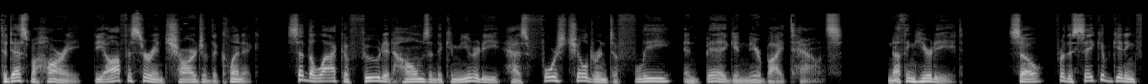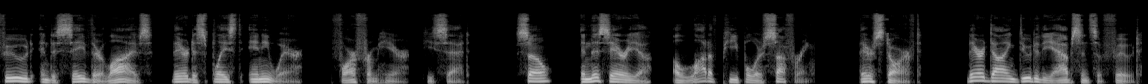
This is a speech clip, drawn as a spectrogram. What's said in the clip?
Tades Mahari, the officer in charge of the clinic, said the lack of food at homes in the community has forced children to flee and beg in nearby towns. Nothing here to eat. So, for the sake of getting food and to save their lives, they are displaced anywhere, far from here, he said. So, in this area, a lot of people are suffering. They're starved. They are dying due to the absence of food.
